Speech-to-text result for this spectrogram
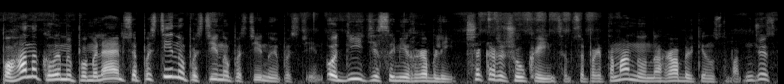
погано, коли ми помиляємося постійно, постійно, постійно і постійно. Одні й ті самі граблі. Ще кажуть, що українцям це притаманно на грабельки наступати. Ну, щось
